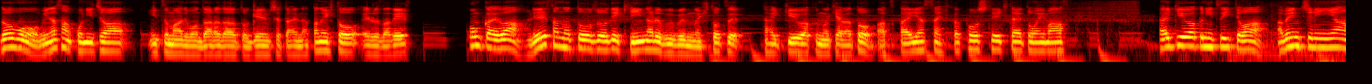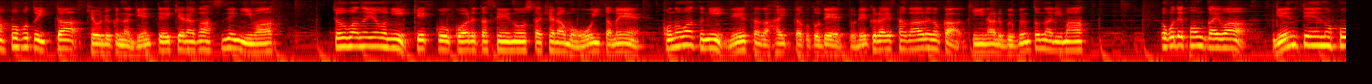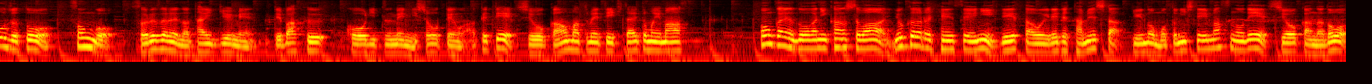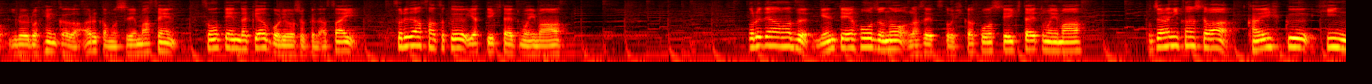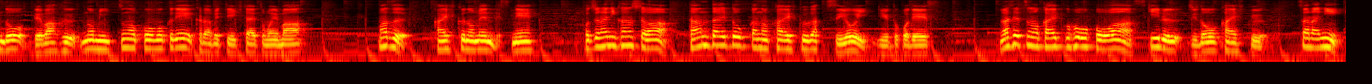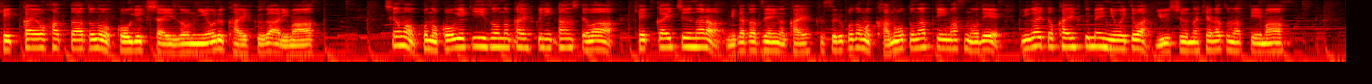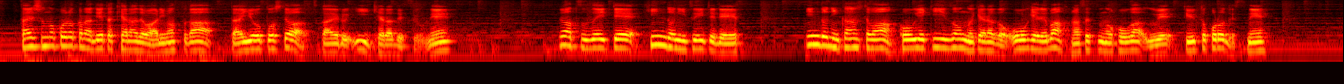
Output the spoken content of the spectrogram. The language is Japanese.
どうも、皆さんこんにちは。いつまでもダラダラとゲームしてたい中の人、エルザです。今回は、レイさんの登場で気になる部分の一つ、耐久枠のキャラと扱いやすさ比較をしていきたいと思います。耐久枠については、アベンチュリンやホホといった強力な限定キャラがすでにいます。跳馬のように結構壊れた性能したキャラも多いため、この枠にレーサーが入ったことでどれくらい差があるのか気になる部分となります。そこで今回は限定の補助と孫悟それぞれの耐久面デバフ効率面に焦点を当てて使用感をまとめていきたいと思います。今回の動画に関してはよくある編成にデータを入れて試したっていうのを元にしていますので使用感など色々変化があるかもしれません。その点だけはご了承ください。それでは早速やっていきたいと思います。それではまず限定補助の羅刹と比較をしていきたいと思います。こちらに関しては、回復、頻度、デバフの3つの項目で比べていきたいと思います。まず、回復の面ですね。こちらに関しては、単体特化の回復が強いというとこです。羅刹の回復方法は、スキル、自動回復、さらに結界を張った後の攻撃者依存による回復があります。しかも、この攻撃依存の回復に関しては、結界中なら味方全員が回復することも可能となっていますので、意外と回復面においては優秀なキャラとなっています。最初の頃から出たキャラではありますが、代用としては使えるいいキャラですよね。では続いて、頻度についてです。頻度に関しては、攻撃依存のキャラが多ければ、羅刹の方が上っていうところですね。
